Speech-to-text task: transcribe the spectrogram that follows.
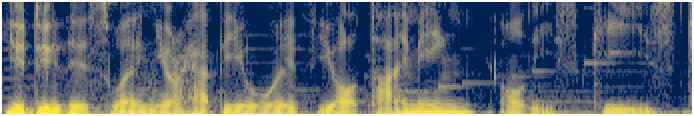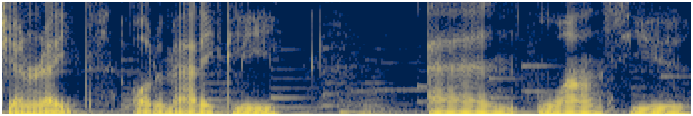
you do this when you're happy with your timing, all these keys generate automatically and once you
